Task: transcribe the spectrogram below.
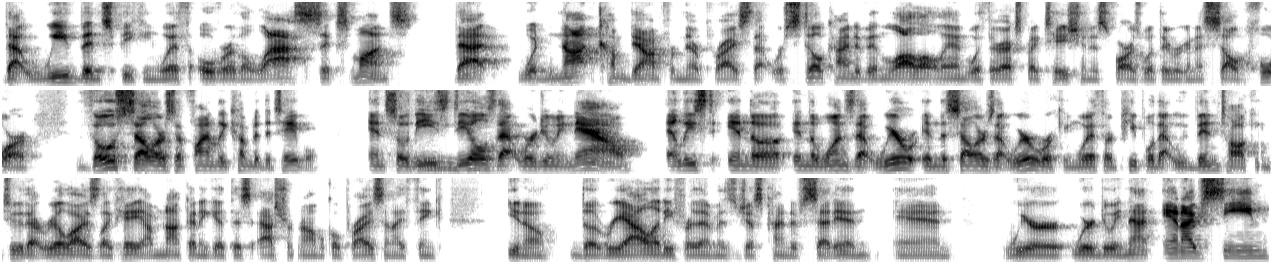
that we've been speaking with over the last six months that would not come down from their price, that were still kind of in la la land with their expectation as far as what they were going to sell for. Those sellers have finally come to the table. And so these mm. deals that we're doing now, at least in the in the ones that we're in the sellers that we're working with are people that we've been talking to that realize like hey i'm not going to get this astronomical price. And i think you know the reality for them is just kind of set in and we're we're doing that. And i've seen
